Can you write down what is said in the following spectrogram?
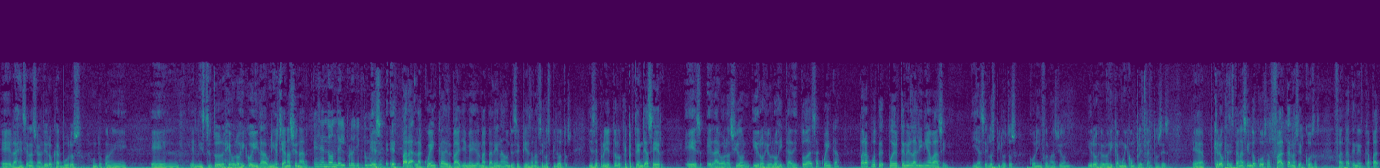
eh, la Agencia Nacional de Hidrocarburos junto con el, el Instituto Geológico y la Universidad Nacional. ¿Es en donde el proyecto Media? Es, es para la cuenca del Valle Medio del Magdalena donde se piensan hacer los pilotos. Y ese proyecto lo que pretende hacer es eh, la evaluación hidrogeológica de toda esa cuenca para poder tener la línea base y hacer los pilotos con información hidrogeológica muy completa. Entonces, eh, creo que se están haciendo cosas, faltan hacer cosas, falta tener capa-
